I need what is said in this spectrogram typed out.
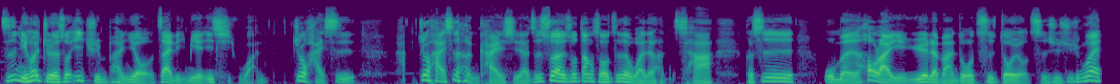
只是你会觉得说一群朋友在里面一起玩，就还是还就还是很开心啊。只是虽然说当时候真的玩得很差，可是我们后来也约了蛮多次，都有持续去。因为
